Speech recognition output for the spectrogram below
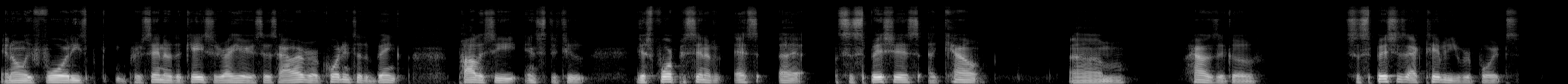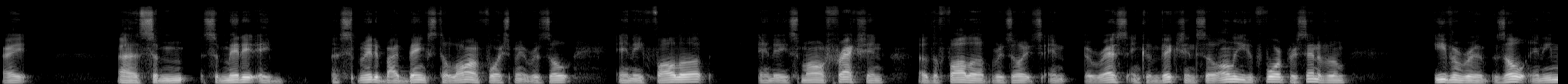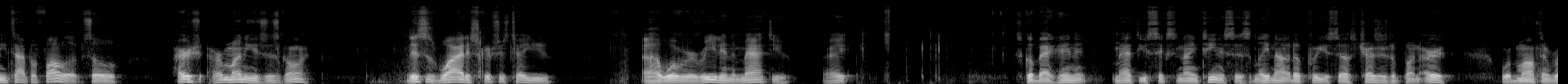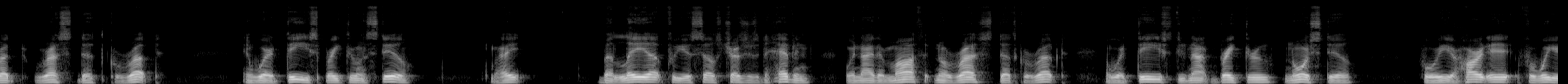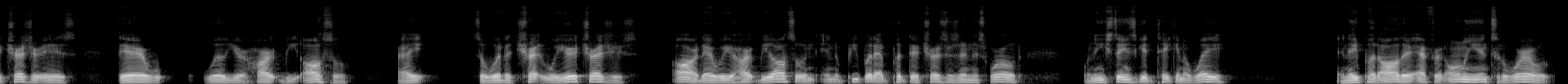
and only 40% of the cases right here. It says, however, according to the Bank Policy Institute, just 4% of S, uh, suspicious account, um, how does it go? Suspicious activity reports, right? Uh, sub- submitted a uh, submitted by banks to law enforcement result in a follow up, and a small fraction of the follow up results in arrests and convictions. So only four percent of them even result in any type of follow up. So her her money is just gone. This is why the scriptures tell you uh, what we're reading in Matthew, right? Let's go back in it. Matthew 6 and 19, it says, Lay not up for yourselves treasures upon earth, where moth and rust doth corrupt, and where thieves break through and steal, right? But lay up for yourselves treasures in heaven, where neither moth nor rust doth corrupt, and where thieves do not break through nor steal. For where your heart is, for where your treasure is, there will your heart be also, right? So where the tre- where your treasures are, there will your heart be also. And, and the people that put their treasures in this world, when these things get taken away, and they put all their effort only into the world,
